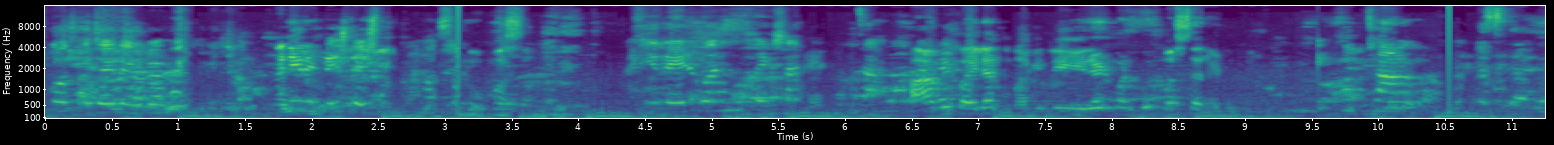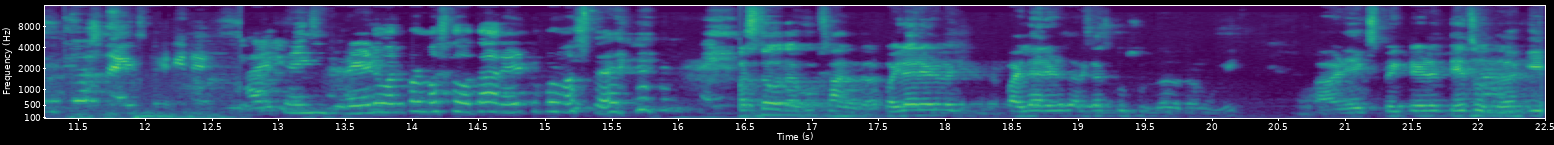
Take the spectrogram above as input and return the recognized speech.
बहुत अच्छा व्हेरी आणि रितेश देशमुख. मस्त. खूप मस्त आणि रेड वनपेक्षा हा मी पहिल्यांदा बघितली. रेड पण खूप मस्त रेड खूप छान आय थिंक रेड वन पण मस्त होता रेड टू पण मस्त आहे. मस्त होता खूप छान होता. पहिल्या रेड पहिल्या रेड सारखाच खूप सुंदर होता मूवी आणि एक्सपेक्टेड तेच होतं की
